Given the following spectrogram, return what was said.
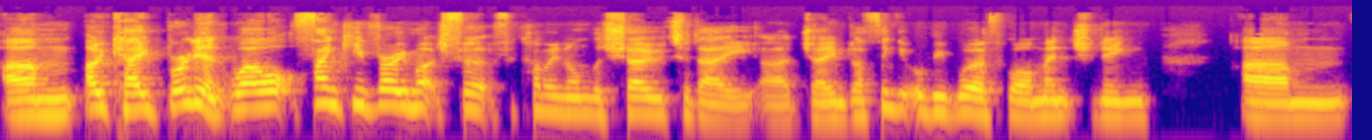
Um, okay, brilliant. Well, thank you very much for, for coming on the show today, uh, James. I think it would be worthwhile mentioning um,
